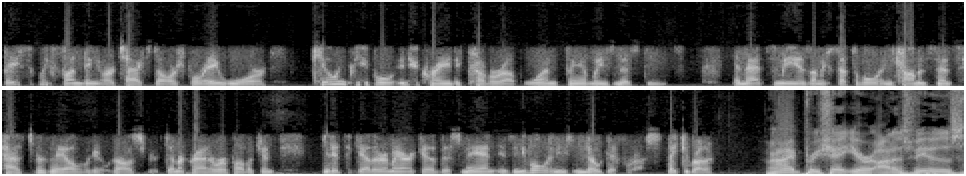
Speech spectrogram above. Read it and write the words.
basically funding our tax dollars for a war, killing people in Ukraine to cover up one family's misdeeds. And that to me is unacceptable and common sense has to prevail regardless if you're Democrat or Republican. Get it together, America. This man is evil and he's no good for us. Thank you, brother. All right. Appreciate your honest views.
